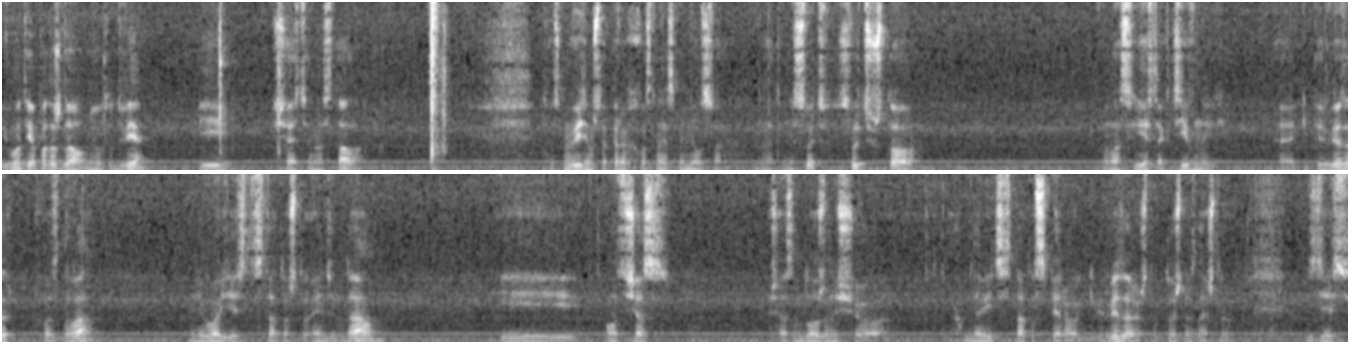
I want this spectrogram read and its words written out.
И вот я подождал минуту две, и счастье настало. То есть мы видим, что, во-первых, хвост сменился, но это не суть. Суть, что у нас есть активный э, гипервизор, хвост 2, у него есть статус, что engine down, и он сейчас, сейчас он должен еще обновить статус первого гипервизора, чтобы точно знать, что здесь,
